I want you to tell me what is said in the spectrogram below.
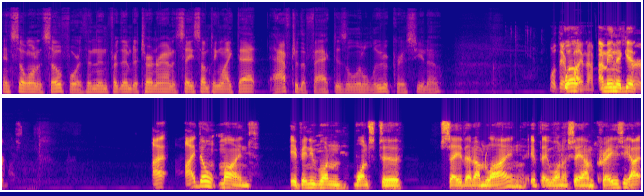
and so on and so forth. And then for them to turn around and say something like that after the fact is a little ludicrous, you know. Well, well I mean, again, I I don't mind if anyone wants to say that I'm lying, if they want to say I'm crazy. I,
